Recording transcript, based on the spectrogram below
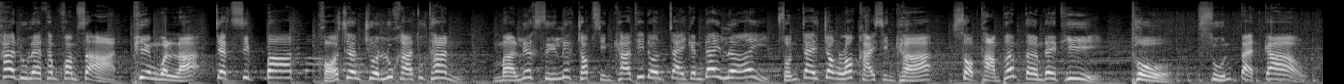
ค่าดูแลทำความสะอาด เพียงวันละ 70 บาท ขอเชิญชวนลูกค้าทุกท่านมาเลือกซื้อเลือกช็อปสินค้าที่โดนใจกันได้เลย สนใจจองล็อกขายสินค้า สอบถามเพิ่มเติมได้ที่ โทร 089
